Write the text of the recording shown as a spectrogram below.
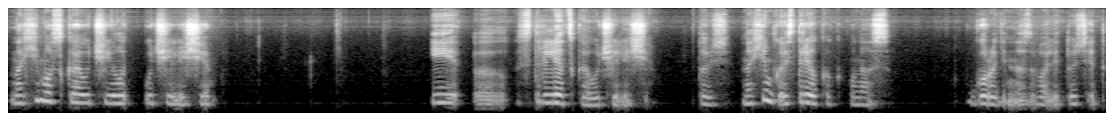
Нахимовское учили, училище и э, Стрелецкое училище. То есть Нахимка и Стрелка, как у нас в городе называли. То есть это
